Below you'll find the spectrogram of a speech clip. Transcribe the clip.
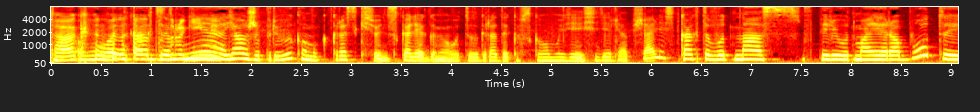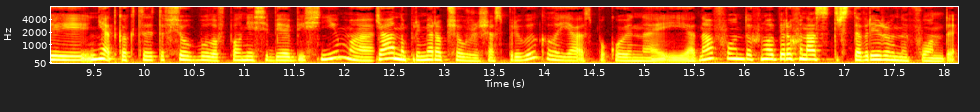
Так, вот, как с другими? Мне, я уже привыкла, мы как раз-таки сегодня с коллегами вот из Градековского музея сидели, общались. Как-то вот нас в период моей работы, нет, как-то это все было вполне себе объяснимо. Я, например, вообще уже сейчас привыкла, я спокойно и одна в фондах. Ну, во-первых, у нас реставрированные фонды.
